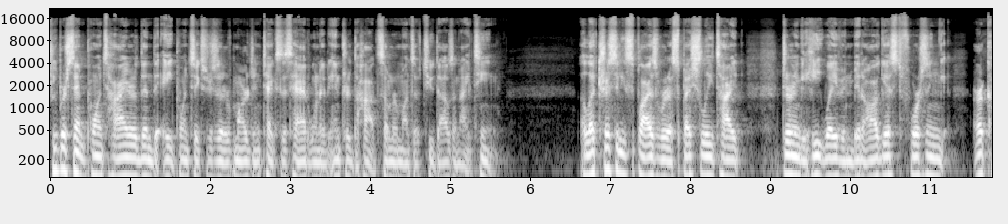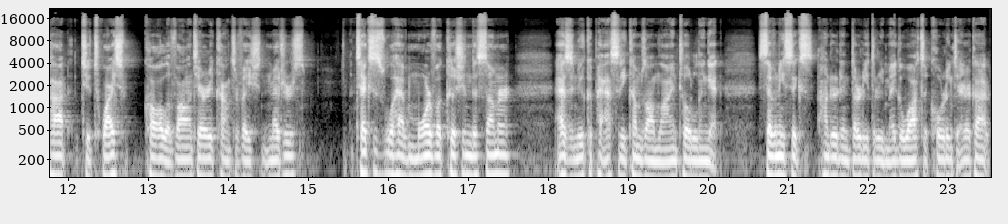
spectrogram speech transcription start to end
two percent points higher than the 8.6 reserve margin Texas had when it entered the hot summer months of 2019. Electricity supplies were especially tight during a heat wave in mid-August, forcing ERCOT to twice call a voluntary conservation measures. Texas will have more of a cushion this summer as a new capacity comes online, totaling at 7,633 megawatts, according to ERCOT.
